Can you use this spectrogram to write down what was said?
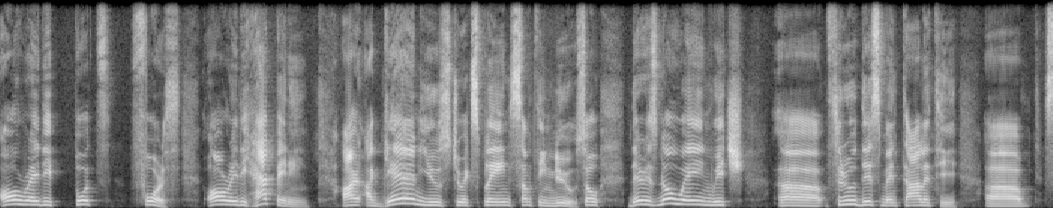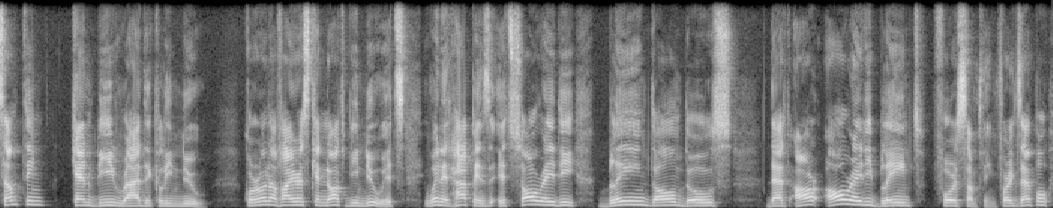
already put forth, already happening, are again used to explain something new. So there is no way in which uh, through this mentality uh, something can be radically new. Coronavirus cannot be new. It's when it happens, it's already blamed on those that are already blamed for something. For example,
